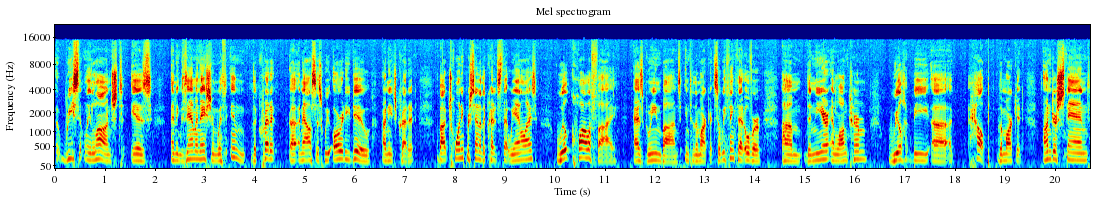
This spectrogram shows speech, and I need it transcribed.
recently launched is an examination within the credit uh, analysis we already do on each credit. About 20% of the credits that we analyze will qualify as green bonds into the market. So we think that over um, the near and long term, will be uh, help the market understand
